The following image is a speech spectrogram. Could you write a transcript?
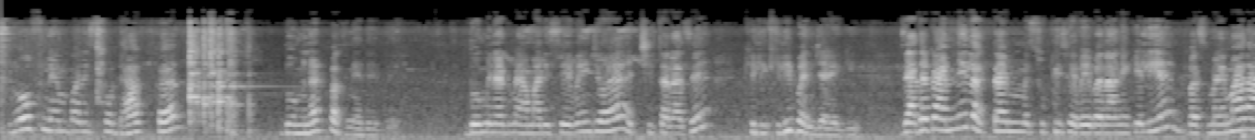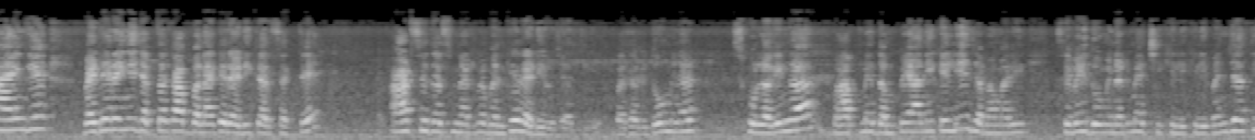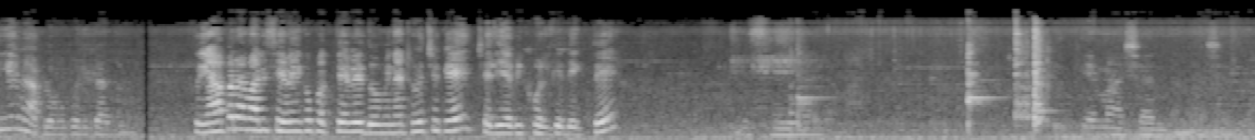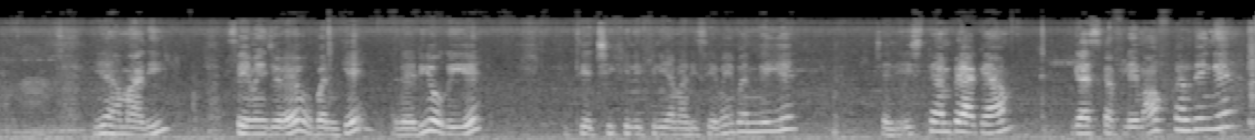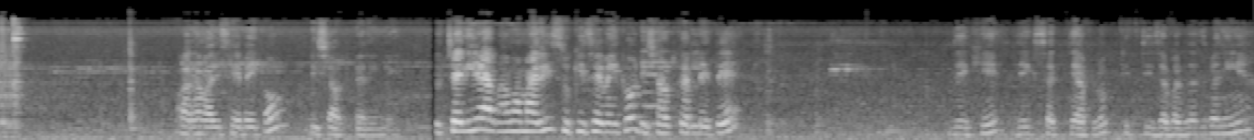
लो फ्लेम पर इसको ढक कर दो मिनट पकने देते। दो मिनट में हमारी सेवई जो है, अच्छी तरह से खिली खिली बन जाएगी। ज़्यादा टाइम नहीं लगता है सूखी सेवई बनाने के लिए। बस मेहमान आएँगे, बैठे रहेंगे जब तक आप बना के रेडी कर सकते। आठ से दस मिनट में बन के रेडी हो जाती है। बस अभी दो मिनट इसको लगेगा भाप में दम पे आने के लिए। जब हमारी सेवई दो मिनट में अच्छी खिली खिली बन जाती है, मैं आप लोगों को दिखाती हूँ। तो यहाँ पर हमारी सेवई को पकते हुए दो मिनट हो चुके हैं। चलिए अभी खोल के देखते ये माशाल्लाह माशाल्लाह। ये हमारी सेवई जो है वो बन के रेडी हो गई है। इतनी अच्छी खिली खिली हमारी सेवई बन गई है। चलिए इस टाइम पे आके हम गैस का फ्लेम ऑफ़ कर देंगे और हमारी सेवई को डिश आउट करेंगे। तो चलिए अब हम हमारी सूखी सेवई को डिश आउट कर लेते हैं। देखिए, देख सकते हैं आप लोग कितनी ज़बरदस्त बनी है।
